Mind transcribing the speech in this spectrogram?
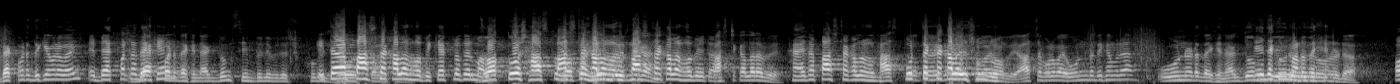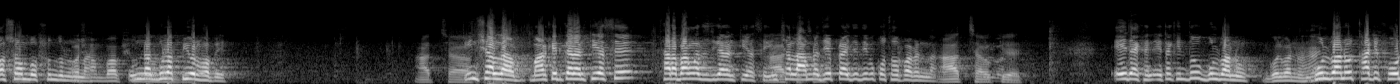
ব্যাক পার্টে দেখি আমরা ভাই? এই ব্যাকপাটা ব্যাক দেখেন। পার্টে দেখেন একদম সিম্পলি খুব এটা পাঁচটা কালার হবে ক্যাটলগের মাল। যত স্বাস্থ্য পাঁচটা কালার হবে পাঁচটা কালার হবে এটা। পাঁচটা কালার হবে। হ্যাঁ এটা পাঁচটা কালার হবে। প্রত্যেকটা কালারই সুন্দর। হবে। আচ্ছা বলো ভাই ওন্নাটা দেখি আমরা। ওন্নাটা দেখেন একদম এই দেখুন pure দেখেন। ওন্নাটা। অসম্ভব সুন্দর উন্নাগুলো উন্না। পিওর হবে। আচ্ছা। ইনশাল্লাহ মার্কেট গ্যারান্টি আছে। সারা বাংলাদেশ গ্যারান্টি আছে। ইনশাল্লাহ আমরা যে প্রাইজে দিব কোথাও পাবেন না। আচ্ছা ওকে এই দেখেন এটা কিন্তু গুলবানু। গুলবানু হ্যাঁ? Gulbanu thirty four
